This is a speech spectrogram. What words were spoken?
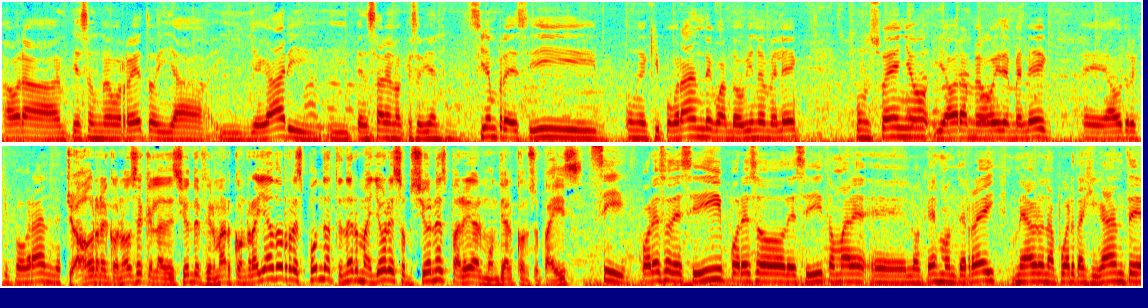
Ahora empieza un nuevo reto y, ya, y llegar y, y pensar en lo que se viene. Siempre decidí un equipo grande cuando vino Emelec. Fue un sueño y ahora me voy de Melec eh, a otro equipo grande. Joao reconoce que la decisión de firmar con Rayados responde a tener mayores opciones para ir al Mundial con su país. Sí, por eso decidí, por eso decidí tomar eh, lo que es Monterrey. Me abre una puerta gigante,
